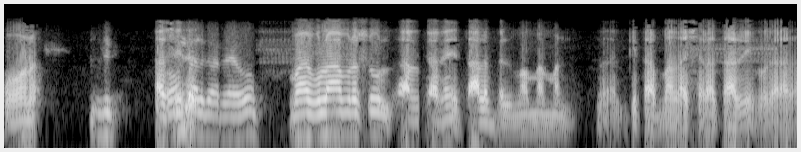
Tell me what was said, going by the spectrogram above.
ہن میں غلام رسول عرض کر رہے طالب علم من کتاباں دا شرح تعظیم وغیرہ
